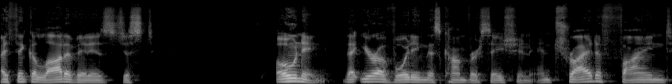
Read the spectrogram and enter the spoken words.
I think a lot of it is just owning that you're avoiding this conversation and try to find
